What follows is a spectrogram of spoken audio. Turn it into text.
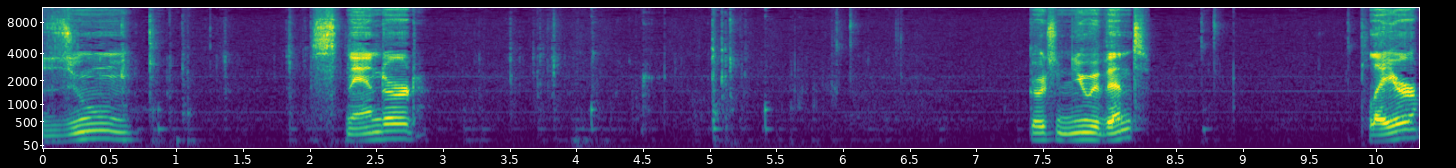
zoom standard go to new event, player,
